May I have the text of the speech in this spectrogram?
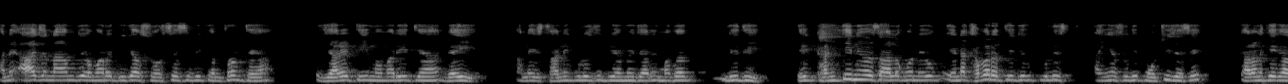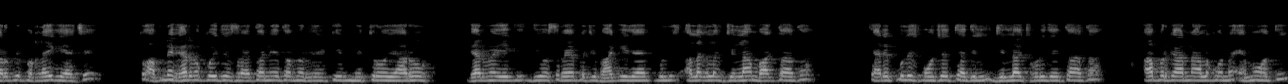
અને આ જ નામ જે અમારે બીજા સોર્સેસ બી કન્ફર્મ થયા જ્યારે ટીમ અમારી ત્યાં ગઈ અને સ્થાનિક પોલીસની બી અમે જ્યારે મદદ લીધી, એ કન્ટિન્યુઅસ આ લોકોને એવું, એને ખબર હતી જે પોલીસ અહીંયા સુધી પહોંચી જશે, કારણ કે એક આરોપી પકડાઈ ગયા છે. તો આપણે ઘરમાં કોઈ દિવસ રહેતા નહીં, તો આપણા રિલેટિવ મિત્રો, યારો ઘરમાં એક દિવસ રહે પછી ભાગી જાય. પોલીસ અલગ અલગ જિલ્લામાં ભાગતા હતા. ત્યારે પોલીસ પહોંચે ત્યાં જિલ્લા છોડી દેતા હતા. આ પ્રકારના આ લોકોને એમો હતી.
